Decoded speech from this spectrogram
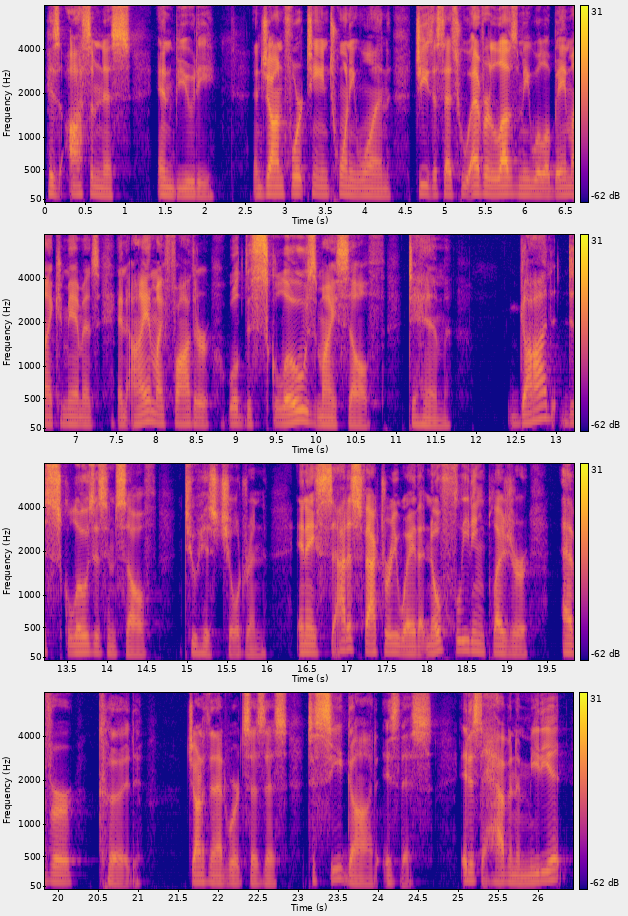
His awesomeness and beauty. In John 14, 21, Jesus says, Whoever loves me will obey my commandments, and I and my Father will disclose myself to him. God discloses himself to his children in a satisfactory way that no fleeting pleasure ever could. Jonathan Edwards says this To see God is this it is to have an immediate,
